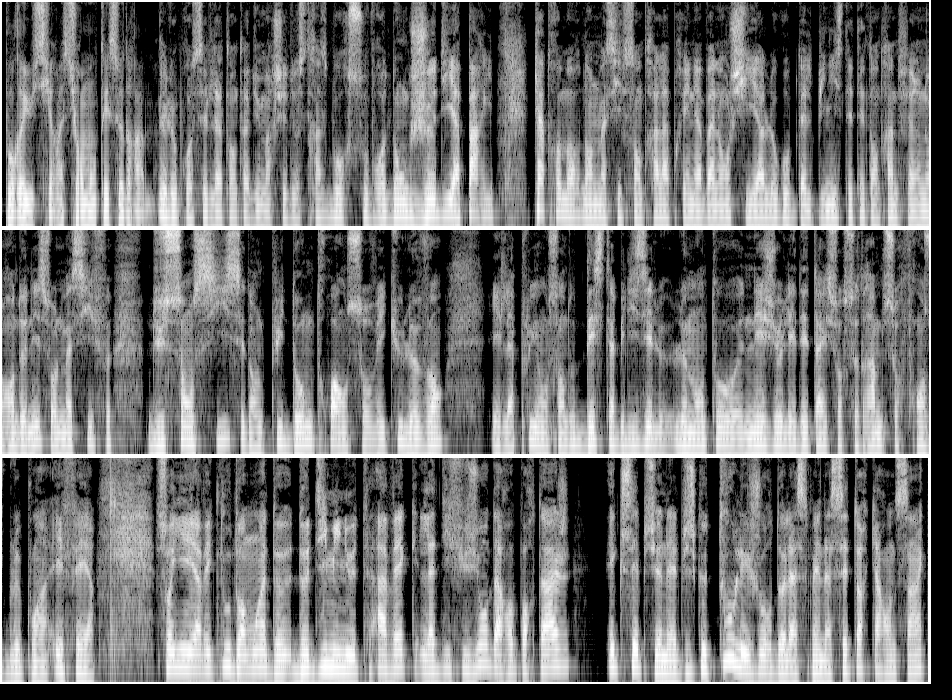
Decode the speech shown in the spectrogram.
pour réussir à surmonter ce drame. Et le procès de l'attentat du marché de Strasbourg s'ouvre donc jeudi à Paris. Quatre morts dans le massif central après une avalanche hier. Le groupe d'alpinistes était en train de faire une randonnée sur le massif du 106 et dans le Puy-de-Dôme. Trois ont survécu. Le vent et la pluie ont sans doute déstabilisé le, le manteau neigeux. Les détails sur ce drame sur francebleu.fr. Soyez avec nous dans moins de, de 10 minutes avec la diffusion d'un reportage exceptionnelle puisque tous les jours de la semaine à 7h45,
